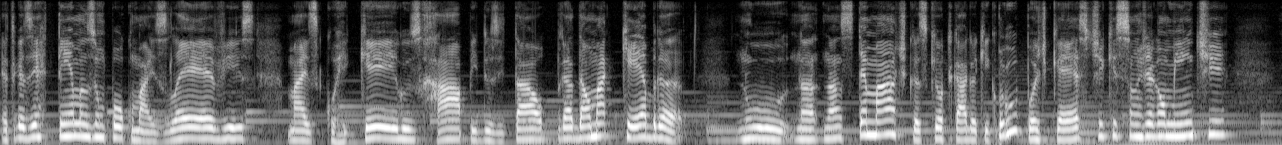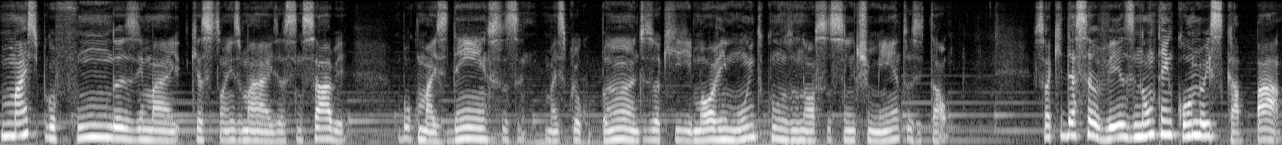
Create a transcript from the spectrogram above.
é trazer temas um pouco mais leves, mais corriqueiros, rápidos e tal, para dar uma quebra no, na, nas temáticas que eu trago aqui para o podcast, que são geralmente mais profundas e mais questões mais assim, sabe? Um pouco mais densas, mais preocupantes, ou que movem muito com os nossos sentimentos e tal. Só que dessa vez não tem como eu escapar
